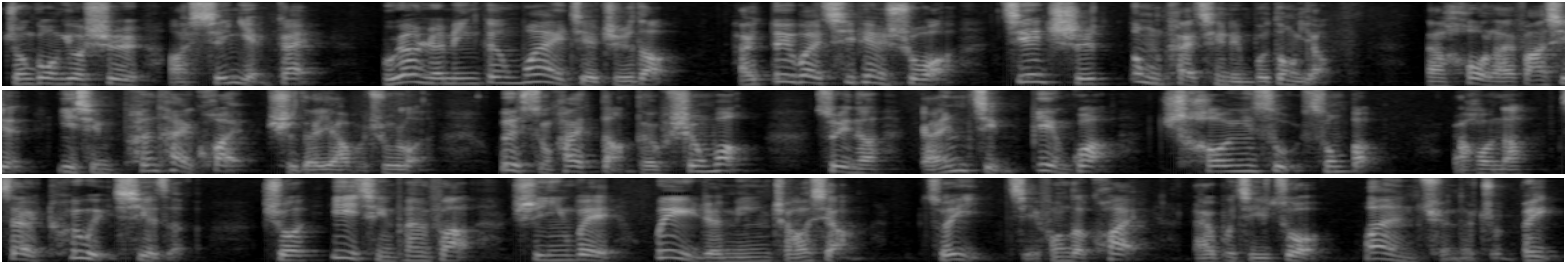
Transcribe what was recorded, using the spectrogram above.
中共又是啊先掩盖，不让人民跟外界知道。还对外欺骗说啊，坚持动态清零不动摇。那后来发现疫情喷太快，实在压不住了，会损害党的声望，所以呢，赶紧变卦，超音速松绑，然后呢，再推诿卸责，说疫情喷发是因为为人民着想，所以解封的快，来不及做万全的准备。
